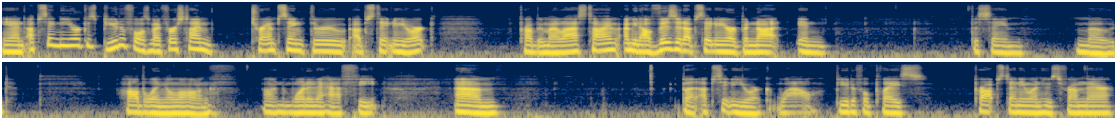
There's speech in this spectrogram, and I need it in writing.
and upstate New York is beautiful. It's my first time tramping through upstate New York. Probably my last time. I mean, I'll visit upstate New York, but not in the same mode. Hobbling along on one and a half feet. Um, but upstate New York, wow, beautiful place. Props to anyone who's from there.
